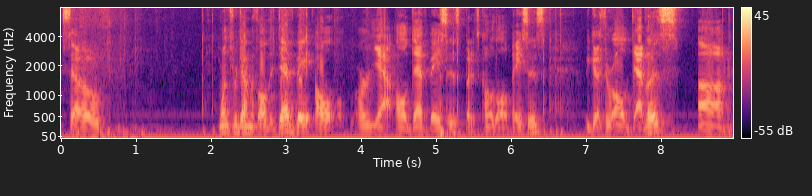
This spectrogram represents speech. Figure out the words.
so once we're done with all the dev base, all or yeah, all dev bases, but it's called all bases. We go through all devas, um,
